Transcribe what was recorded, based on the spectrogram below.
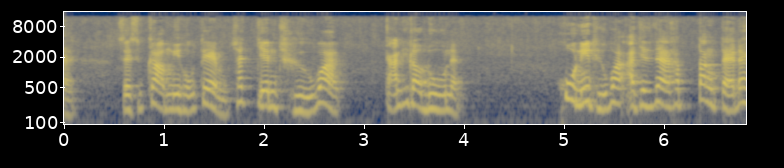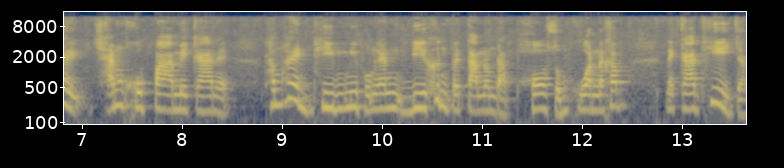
15 เสีย 19 มี 6 แต้ม ชัดเจนถือว่าการที่เราดูเนี่ยคู่นี้ถือว่าอาร์เจนตินาครับ ตั้งแต่ได้แชมป์โคปาอเมริกาเนี่ยทำให้ทีมมีผลงานดีขึ้นไปตามลำดับพอสมควรนะครับ ในการที่จะ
